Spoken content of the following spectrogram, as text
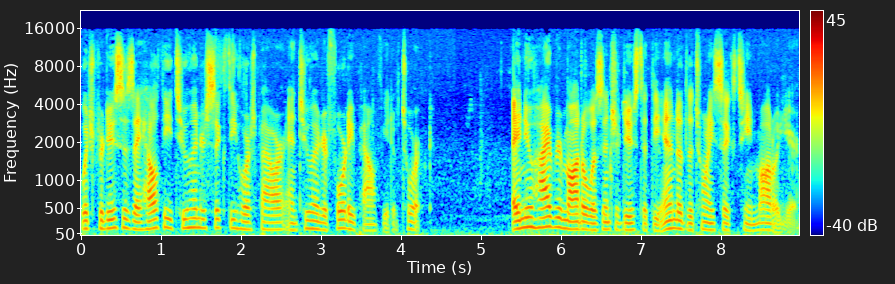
which produces a healthy 260 horsepower and 240 pound-feet of torque. A new hybrid model was introduced at the end of the 2016 model year.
